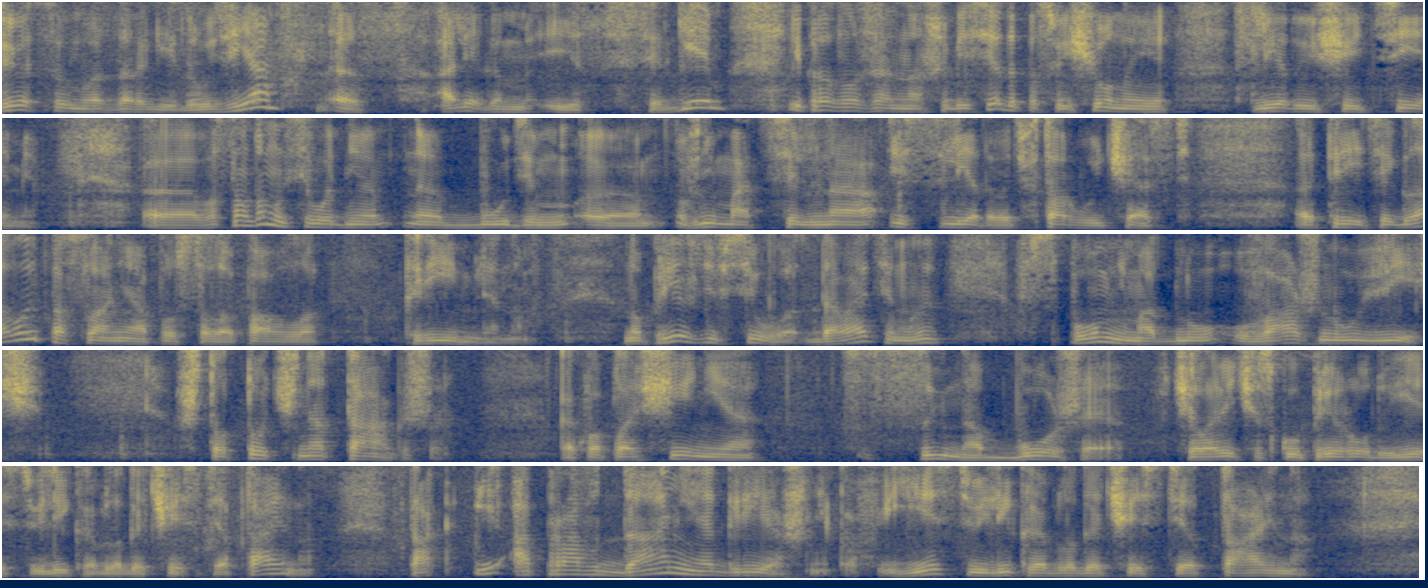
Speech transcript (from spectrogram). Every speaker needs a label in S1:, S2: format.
S1: Приветствуем вас, дорогие друзья, с Олегом и с Сергеем. И продолжаем наши беседы, посвященные следующей теме. Э, в основном мы сегодня э, будем э, внимательно исследовать вторую часть третьей главы послания апостола Павла к римлянам. Но прежде всего, давайте мы вспомним одну важную вещь, что точно так же, как воплощение Сына Божия в человеческую природу есть великое благочестие тайна, так и оправдание грешников есть великое благочестие тайна.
